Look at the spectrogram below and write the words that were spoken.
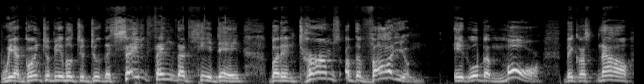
we are going to be able to do the same thing that he did, but in terms of the volume, it will be more because now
